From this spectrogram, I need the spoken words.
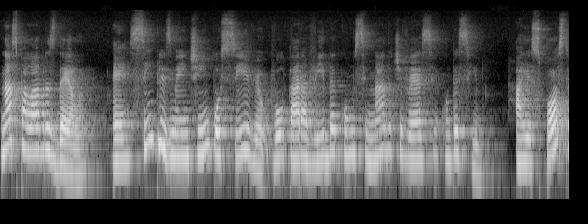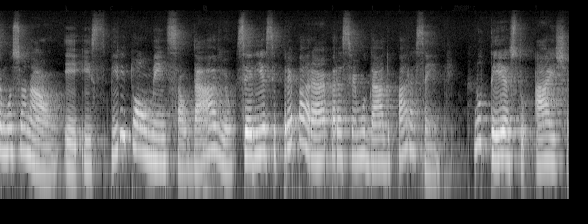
Nas palavras dela, é simplesmente impossível voltar à vida como se nada tivesse acontecido. A resposta emocional e espiritualmente saudável seria se preparar para ser mudado para sempre. No texto, Aisha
